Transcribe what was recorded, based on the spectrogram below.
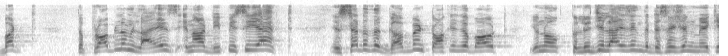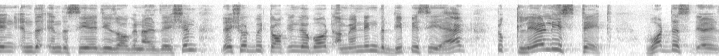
But the problem lies in our DPC Act. Instead of the government talking about, you know, collegializing the decision making in the in the CAG's organization, they should be talking about amending the DPC Act to clearly state what this uh,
